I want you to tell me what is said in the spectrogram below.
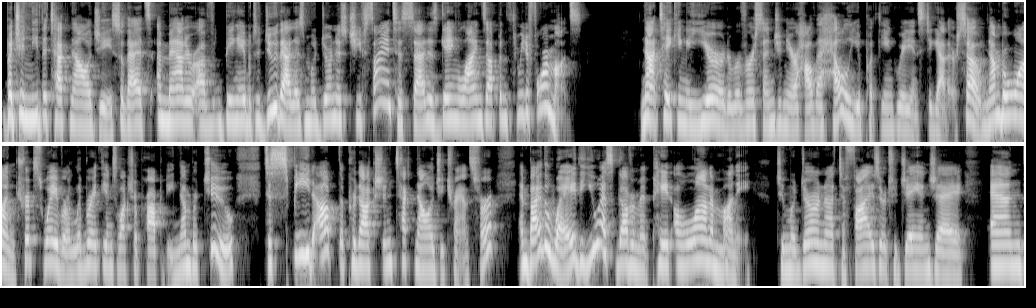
but you need the technology. So that's a matter of being able to do that, as Moderna's chief scientist said, is getting lines up in three to four months, not taking a year to reverse engineer how the hell you put the ingredients together. So, number one, TRIPS waiver, liberate the intellectual property. Number two, to speed up the production technology transfer. And by the way, the US government paid a lot of money to Moderna, to Pfizer, to J&J. And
